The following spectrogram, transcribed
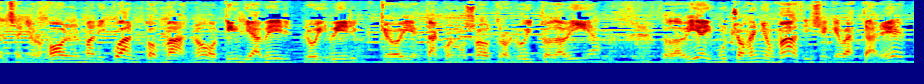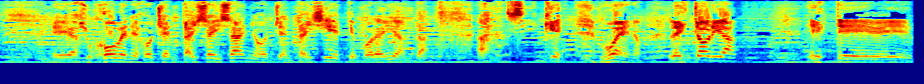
del señor Holman y cuantos más, ¿no? Otilia Bill, Luis Bill, que hoy está con nosotros, Luis todavía, todavía y muchos años más dice que va a estar, ¿eh? Eh, a sus jóvenes 86 años, 87, por ahí anda. Así que, bueno, la historia, este,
